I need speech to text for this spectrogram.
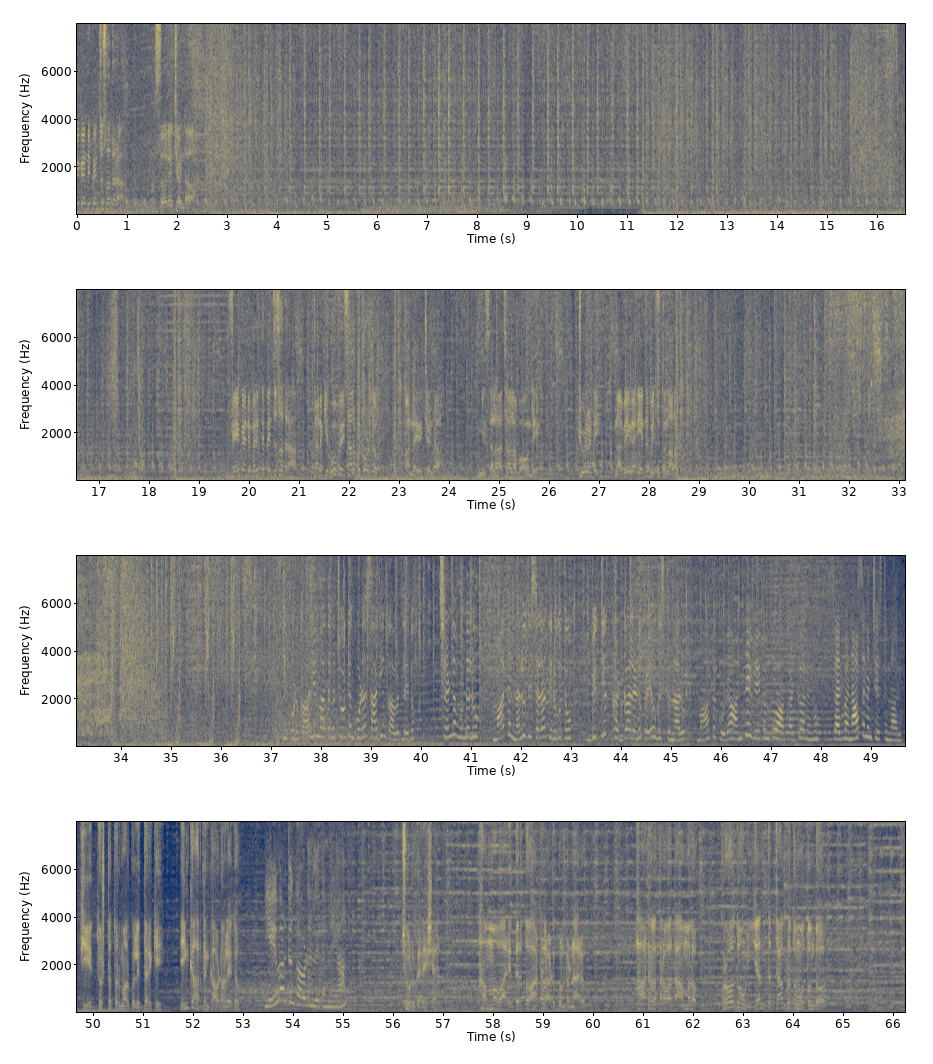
వేగాన్ని పెంచు సోదరా. సరే చెండా. వేగాన్ని మరింత పెంచు సోదరా. తనకి ఊపిరి సలపకూడదు. అన్నయ్య చెండా మీ సలహా చాలా బాగుంది. చూడండి నా వేగాన్ని ఎంత పెంచుతున్నారో చూడటం కూడా సాధ్యం కావట్లేదు. చెండముండలు మాత నలుదిశలా తిరుగుతూ విద్యుత్ ఖడ్గాలను ప్రయోగిస్తున్నారు. మాత కూడా అంతే వేగంతో ఆ ఖడ్గాలను సర్వనాశనం చేస్తున్నారు. ఈ దుష్ట దుర్మార్గులిద్దరికీ ఇంకా అర్థం కావడం లేదు. ఏం అర్థం కావడం లేదన్నయ్య? చూడు గణేష అమ్మ వారిద్దరితో ఆటలాడుకుంటున్నారు. ఆటల తర్వాత అమ్మలో క్రోధం ఎంత జాగృతం అవుతుందో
